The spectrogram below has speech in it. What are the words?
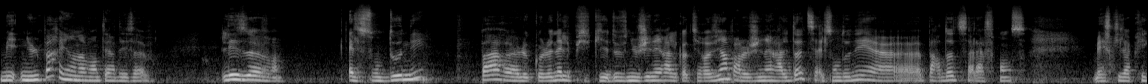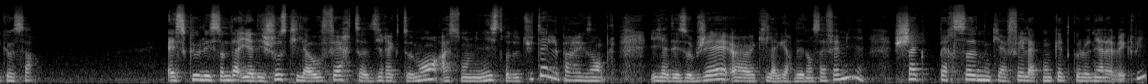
Mais nulle part il y a un inventaire des œuvres. Les œuvres, elles sont données par euh, le colonel, qui est devenu général quand il revient, par le général Dodds. Elles sont données euh, par Dodds à la France. Mais est-ce qu'il a pris que ça? Est-ce que les soldats, il y a des choses qu'il a offertes directement à son ministre de tutelle, par exemple? Il y a des objets euh, qu'il a gardés dans sa famille. Chaque personne qui a fait la conquête coloniale avec lui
